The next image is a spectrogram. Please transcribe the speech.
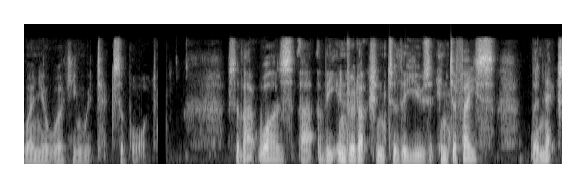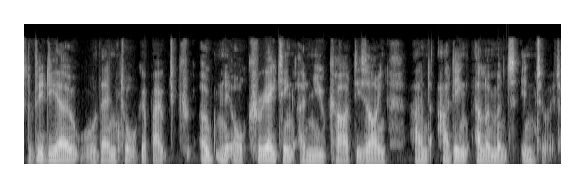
when you're working with tech support. So that was uh, the introduction to the user interface. The next video will then talk about opening or creating a new card design and adding elements into it.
